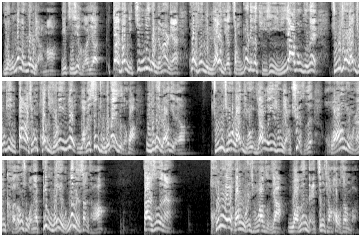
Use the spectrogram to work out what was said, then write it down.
有那么露脸吗？你仔细合计，但凡你经历过零二年，或者说你了解整个这个体系以及亚洲之内足球、篮球这种大型团体球类运动，我们身处的位置的话，你都会了解呀。足球、篮球，严格意义上讲，确实黄种人可能说呢，并没有那么擅长。但是呢，同为黄种人情况之下，我们得争强好胜吧。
